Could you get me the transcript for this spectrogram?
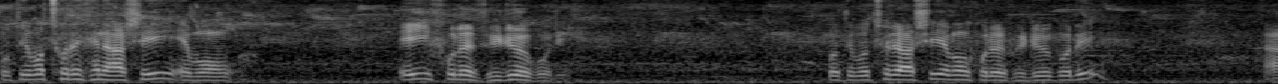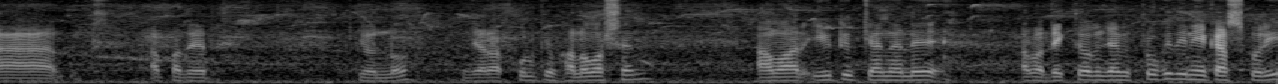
প্রতি বছর এখানে আসি এবং এই ফুলের ভিডিও করি। প্রতি বছরে আসি এবং ফুলের ভিডিও করি আপনাদের জন্য। যারা ফুলকে ভালোবাসেন, আমার ইউটিউব চ্যানেলে আপনারা দেখতে পাবেন যে আমি প্রকৃতি নিয়ে কাজ করি।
